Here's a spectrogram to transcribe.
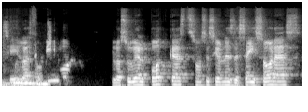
sí, lo hace en vivo. lo sube al podcast, son sesiones de seis horas,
